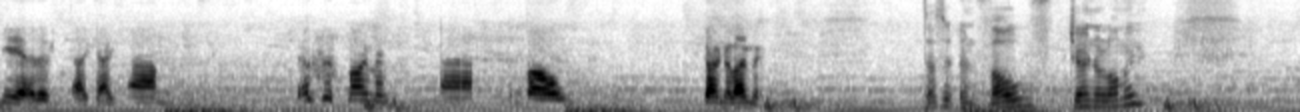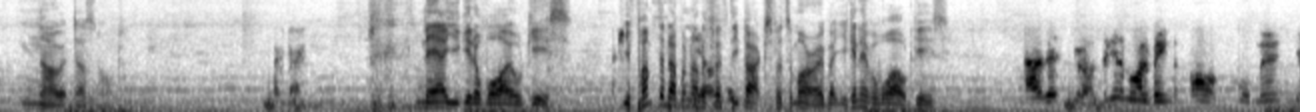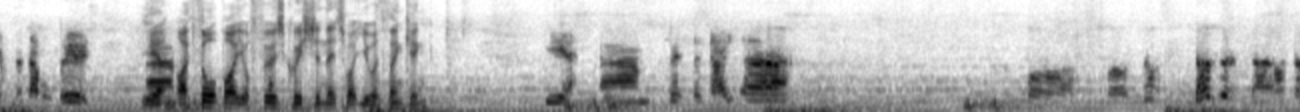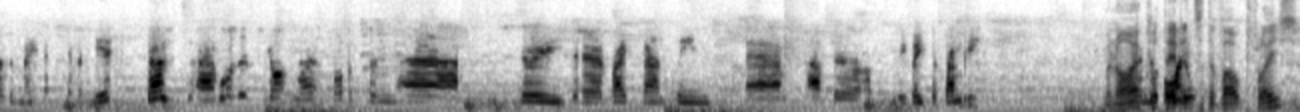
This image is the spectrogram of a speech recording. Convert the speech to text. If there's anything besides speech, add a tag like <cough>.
Yeah, it is. Okay. Um, does this moment uh, involve Jonah Lomu? Does it involve Jonah Lomu? No, it does not. Okay. Now you get a wild guess. You've pumped it up another Yeah. 50 bucks for tomorrow, but you can have a wild guess. No, that's good. I was thinking it might have been the fog or Merge giving the double bird. Yeah, Um, I thought by your first question that's what you were thinking. Yeah. Um, that's okay. Uh, well, well, it's not, does it? No, it doesn't mean that happened here. Does uh, was it Scott Ro- Robertson uh, doing the breakdown scene um, after we beat the Brumbies? Manai, In the put that into the vault, please.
